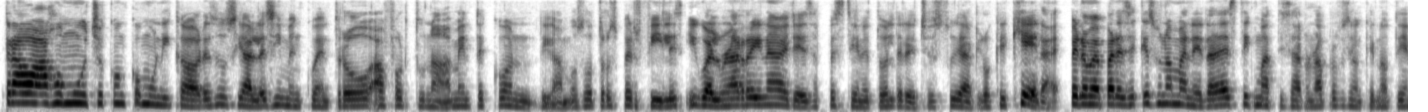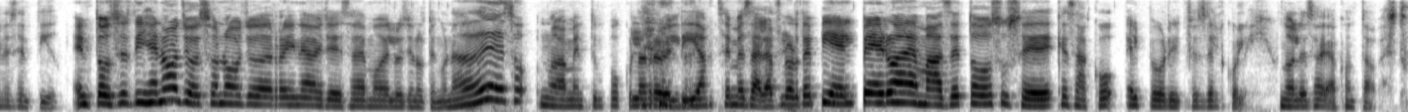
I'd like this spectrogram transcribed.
trabajo mucho con comunicadores sociales y me encuentro afortunadamente con, digamos, otros perfiles. Igual una reina de belleza pues tiene todo el derecho a estudiar lo que quiera, pero me parece que es una manera de estigmatizar una profesión que no tiene sentido. Entonces dije, no, yo eso no, yo de reina de belleza, de modelos, yo no tengo nada de eso. Nuevamente un poco la rebeldía se me sale a flor de piel, pero además de todo sucede que saco el peor IFES del colegio. No les había contado esto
